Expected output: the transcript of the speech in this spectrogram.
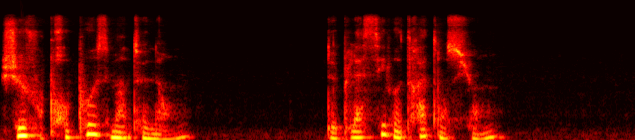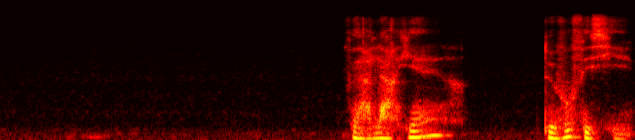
Je vous propose maintenant de placer votre attention vers l'arrière de vos fessiers.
